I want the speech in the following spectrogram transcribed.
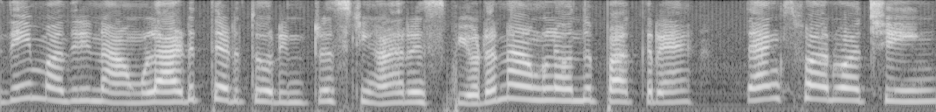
இதே மாதிரி நான் உங்களை அடுத்தடுத்து ஒரு இன்ட்ரெஸ்டிங்கான ரெசிபியோட நான் உங்களை வந்து பார்க்குறேன். தேங்க்ஸ் ஃபார் வாட்சிங்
